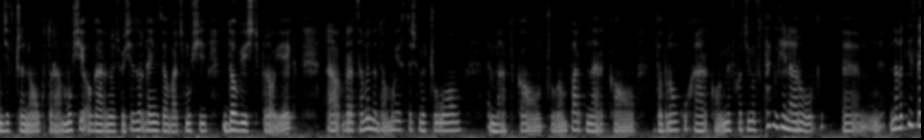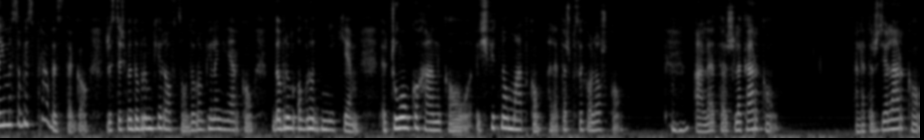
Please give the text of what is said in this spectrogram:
dziewczyną, która musi ogarnąć, musi zorganizować, musi dowieść projekt, a wracamy do domu, jesteśmy czułą matką, czułą partnerką, dobrą kucharką i my wchodzimy w tak wiele ról, nawet nie zdajemy sobie sprawy z tego, że jesteśmy dobrym kierowcą, dobrą pielęgniarką, dobrym ogrodnikiem, czułą kochanką, świetną matką, ale też psycholożką, mhm. ale też lekarką, ale też dzielarką.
